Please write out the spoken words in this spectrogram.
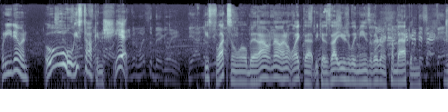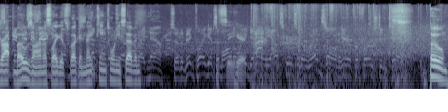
What are you doing? Ooh, he's talking shit. He's flexing a little bit. I don't know. I don't like that because that usually means that they're going to come back and drop bows on us like it's fucking 1927. Let's see here. Boom.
